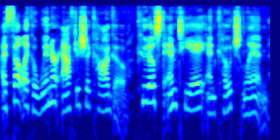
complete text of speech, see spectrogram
I felt like a winner after Chicago. Kudos to MTA and Coach Lynn.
